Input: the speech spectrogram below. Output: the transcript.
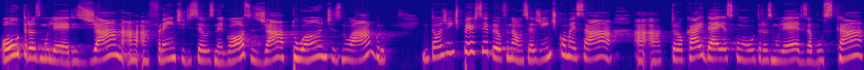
outras mulheres já na, à frente de seus negócios, já atuantes no agro, então a gente percebeu, não, se a gente começar a, a, trocar ideias com outras mulheres, a buscar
